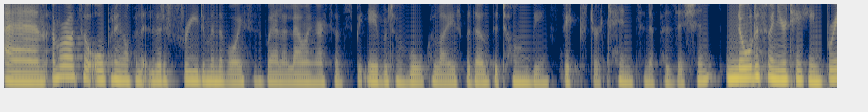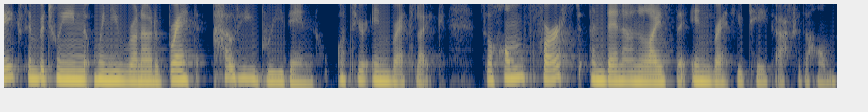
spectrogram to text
Um, and we're also opening up a little bit of freedom in the voice as well, allowing ourselves to be able to vocalize without the tongue being fixed or tense in a position. Notice when you're taking breaks in between, when you run out of breath, how do you breathe in? What's your in breath like? So hum first and then analyze the in breath you take after the hum.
